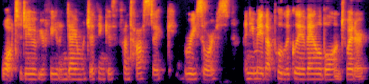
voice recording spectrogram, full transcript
what to do if you're feeling down, which I think is a fantastic resource. And you made that publicly available on Twitter.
